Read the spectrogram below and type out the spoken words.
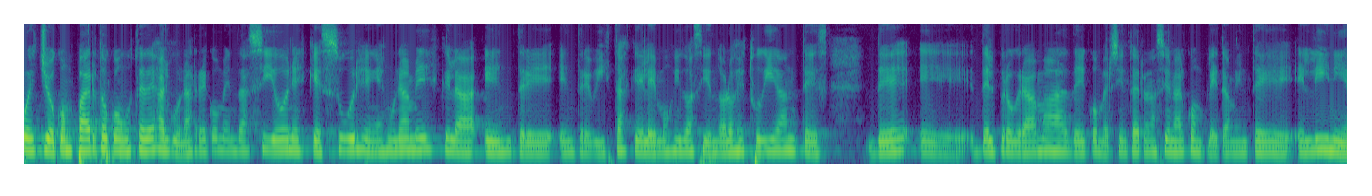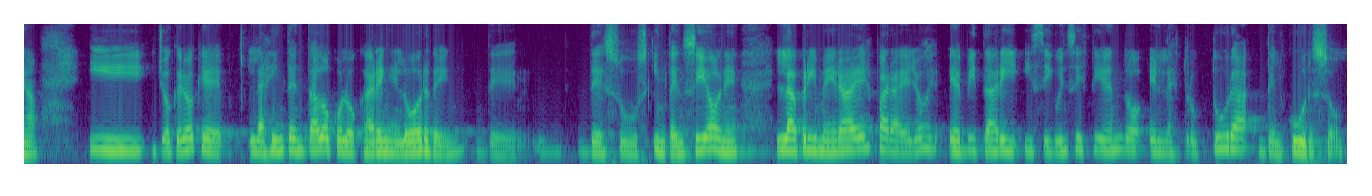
Pues yo comparto con ustedes algunas recomendaciones que surgen. Es una mezcla entre entrevistas que le hemos ido haciendo a los estudiantes eh, del programa de comercio internacional completamente en línea. Y yo creo que las he intentado colocar en el orden de, sus intenciones. La primera es para ellos evitar, y sigo insistiendo, en la estructura del curso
